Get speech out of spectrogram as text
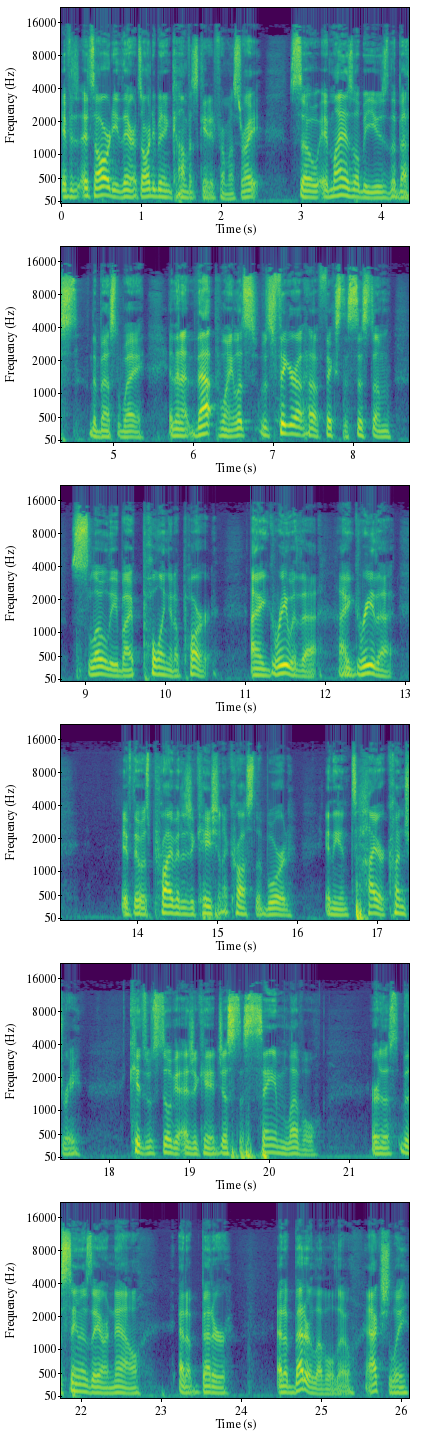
if it's, it's already there, it's already been confiscated from us, right? So it might as well be used the best the best way. And then at that point, let's let's figure out how to fix the system slowly by pulling it apart. I agree with that. I agree that if there was private education across the board in the entire country, kids would still get educated just the same level or the, the same as they are now at a better at a better level though actually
